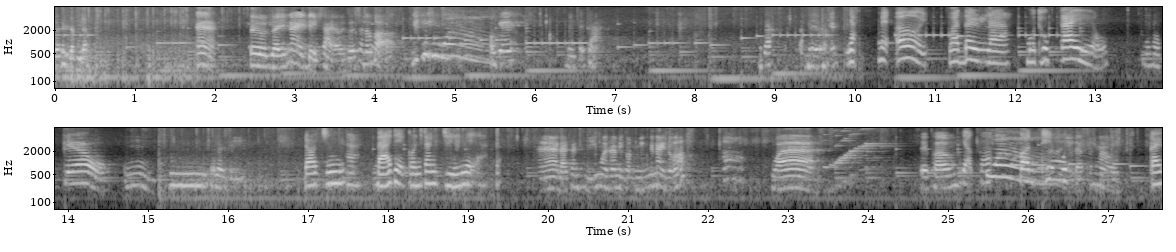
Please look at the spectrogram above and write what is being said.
Đấy để làm gì đây? À, tờ giấy này để trải ở dưới cho đỡ bẩn Ok, mình sẽ trải Ra, này vào nhé Mẹ ơi, và đây là một hộp cây. Một hộp keo Ừ, Ừm, đây là gì? Đó chính là đá để con trang trí mẹ. À, đá trang trí, ngoài ra mình còn những cái này nữa Wow Đẹp không? Dạ con. Còn thêm một đá sắc màu cái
